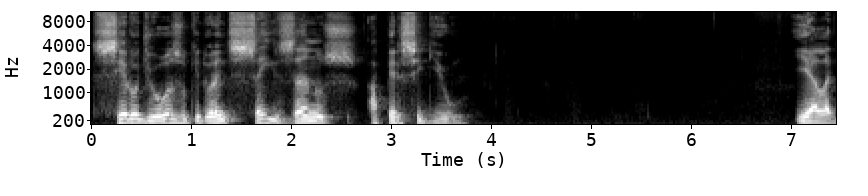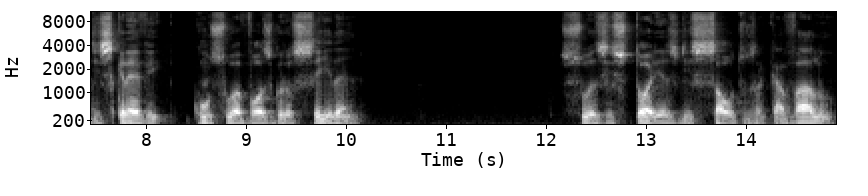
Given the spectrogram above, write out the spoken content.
Ser odioso que durante seis anos a perseguiu. E ela descreve com sua voz grosseira suas histórias de saltos a cavalo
